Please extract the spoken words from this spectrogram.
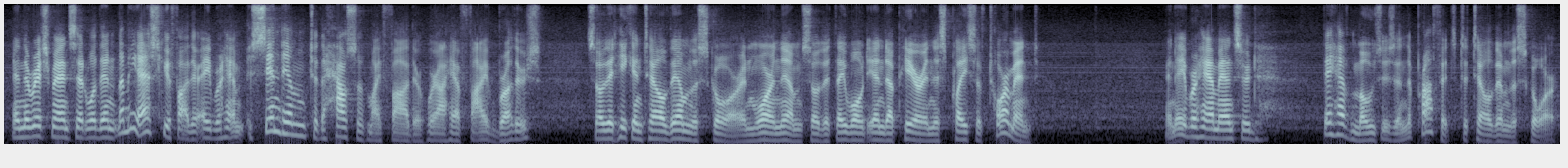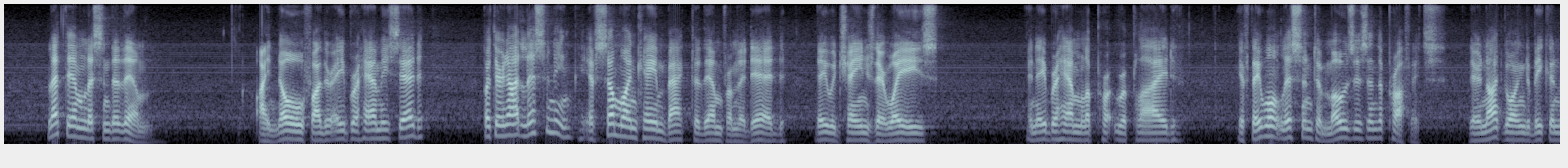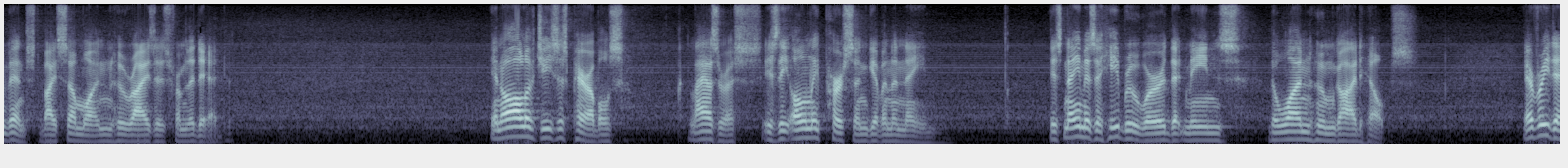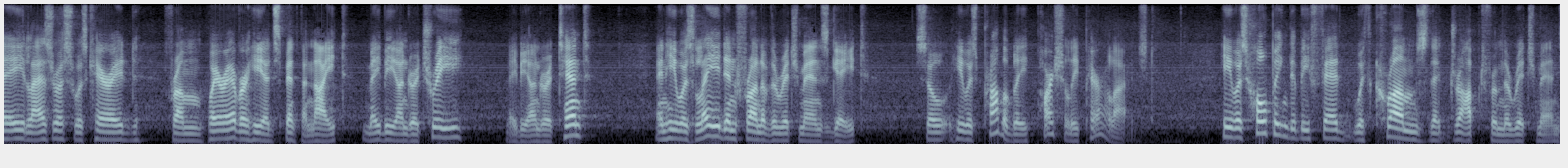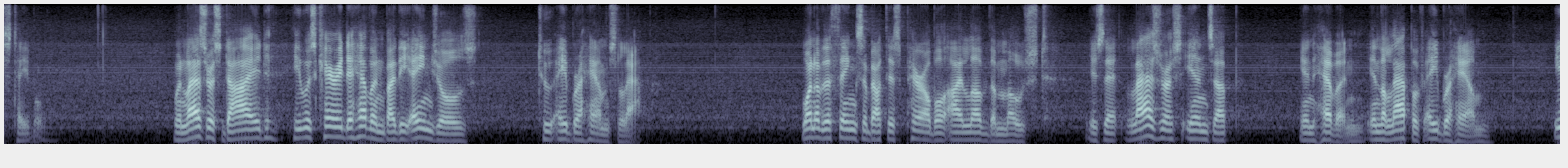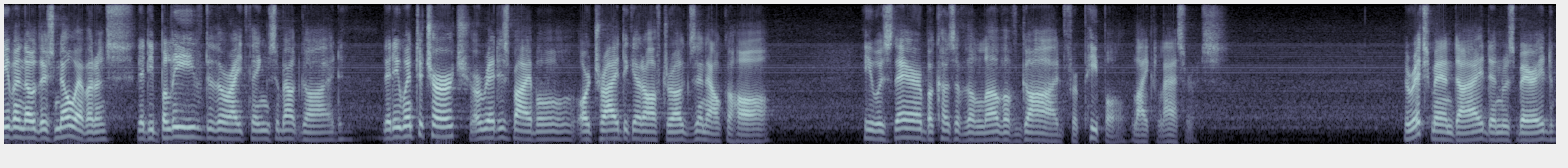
And the rich man said, Well, then, let me ask you, Father Abraham, send him to the house of my father, where I have five brothers, so that he can tell them the score and warn them, so that they won't end up here in this place of torment. And Abraham answered, They have Moses and the prophets to tell them the score. Let them listen to them. I know, Father Abraham, he said, but they're not listening. If someone came back to them from the dead, they would change their ways. And Abraham replied, If they won't listen to Moses and the prophets, they're not going to be convinced by someone who rises from the dead. In all of Jesus' parables, Lazarus is the only person given a name. His name is a Hebrew word that means the one whom God helps. Every day, Lazarus was carried from wherever he had spent the night, maybe under a tree, maybe under a tent, and he was laid in front of the rich man's gate, so he was probably partially paralyzed. He was hoping to be fed with crumbs that dropped from the rich man's table. When Lazarus died, he was carried to heaven by the angels to Abraham's lap. One of the things about this parable I love the most is that Lazarus ends up in heaven, in the lap of Abraham, even though there's no evidence that he believed the right things about God, that he went to church or read his Bible or tried to get off drugs and alcohol. He was there because of the love of God for people like Lazarus. The rich man died and was buried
